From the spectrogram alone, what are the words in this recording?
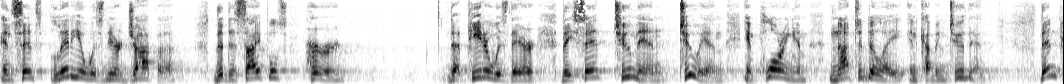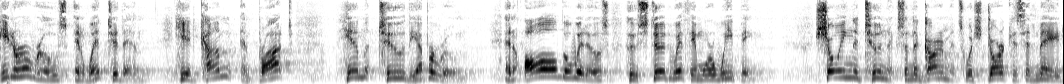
And since Lydda was near Joppa, the disciples heard that Peter was there, they sent two men to him, imploring him not to delay in coming to them. Then Peter arose and went to them. He had come and brought him to the upper room, and all the widows who stood with him were weeping, showing the tunics and the garments which Dorcas had made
